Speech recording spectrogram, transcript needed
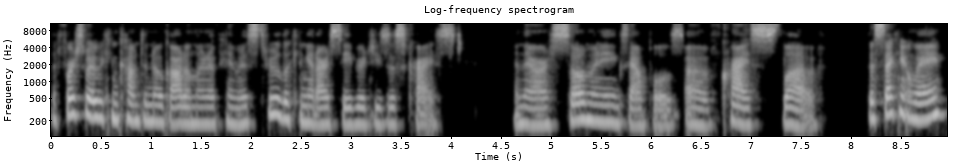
the first way we can come to know God and learn of Him is through looking at our Savior, Jesus Christ. And there are so many examples of Christ's love. The second way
